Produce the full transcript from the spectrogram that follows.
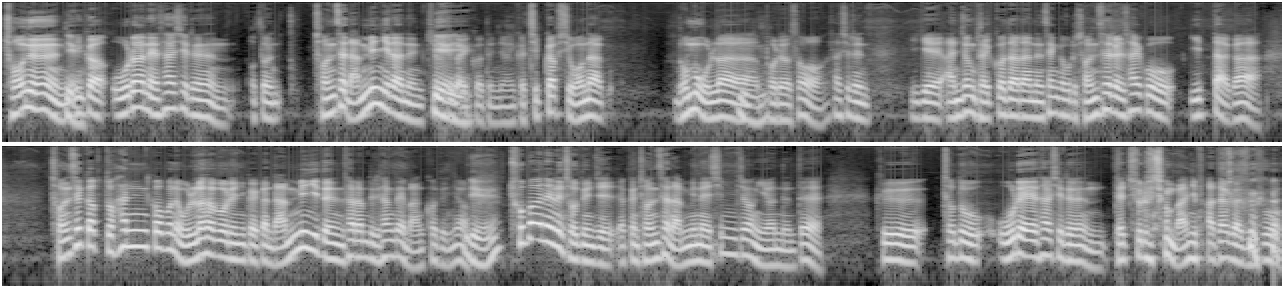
저는 예. 그러니까 올 한해 사실은 어떤 전세 난민이라는 키워드가 예, 예. 있거든요. 그러니까 집값이 워낙 너무 올라 음. 버려서 사실은 이게 안정될 거다라는 생각으로 전세를 살고 있다가 전세값도 한꺼번에 올라가 버리니까 약간 난민이 된 사람들이 상당히 많거든요. 예. 초반에는 저도 이제 약간 전세 난민의 심정이었는데 그 저도 올해 사실은 대출을 좀 많이 받아가지고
